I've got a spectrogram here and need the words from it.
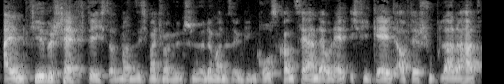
einen viel beschäftigt und man sich manchmal wünschen würde, man ist irgendwie ein Großkonzern, der unendlich viel Geld auf der Schublade hat,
